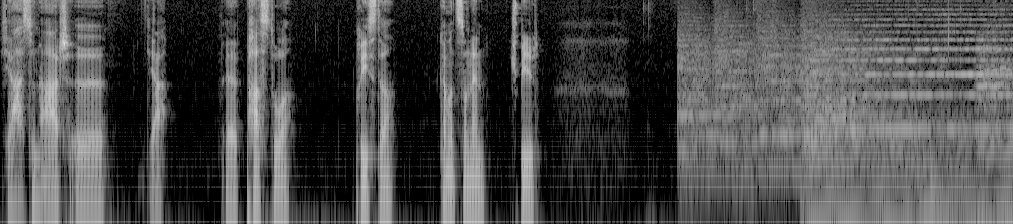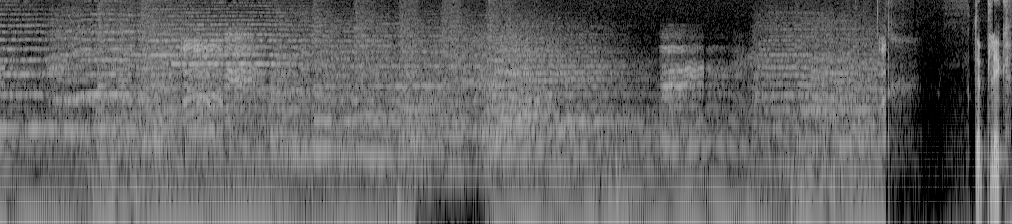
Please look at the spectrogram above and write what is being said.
ja so eine Art äh, ja äh, Pastor, Priester, kann man es so nennen, spielt. Der Blick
